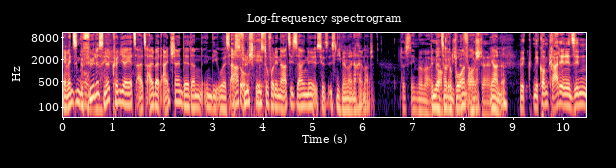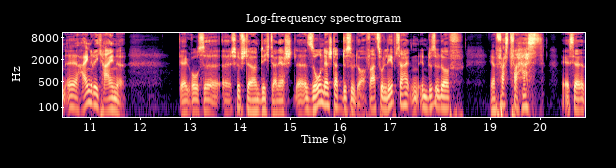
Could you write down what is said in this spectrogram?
Ja, wenn es ein Gefühl oh ist, ne, können ja jetzt als Albert Einstein, der dann in die USA so, flüchten okay. müsste vor den Nazis, sagen, nee, ist jetzt ist nicht mehr meine Heimat. Das ist nicht mehr meine Bin ja, zwar geboren, vorstellen. Ja, ne? Mir, mir kommt gerade in den Sinn äh, Heinrich Heine, der große äh, Schriftsteller und Dichter, der äh, Sohn der Stadt Düsseldorf, war zu Lebzeiten in Düsseldorf ja fast verhasst. Er ist ja,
